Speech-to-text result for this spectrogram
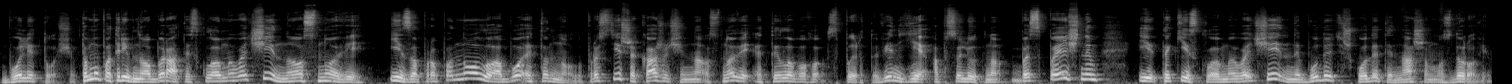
болі тощо. Тому потрібно обирати склоомивачі на основі ізопропанолу або етанолу, простіше кажучи, на основі етилового спирту. Він є абсолютно безпечним, і такі склоомивачі не будуть шкодити нашому здоров'ю.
